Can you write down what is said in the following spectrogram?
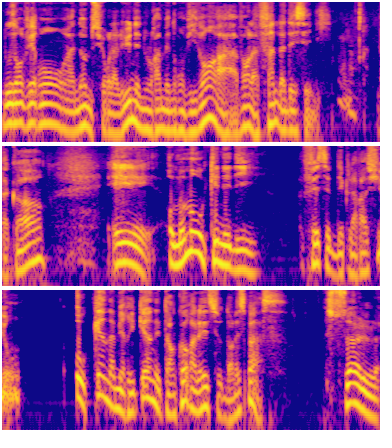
nous enverrons un homme sur la Lune et nous le ramènerons vivant avant la fin de la décennie. D'accord? Et au moment où Kennedy fait cette déclaration, aucun Américain n'est encore allé dans l'espace. Seul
